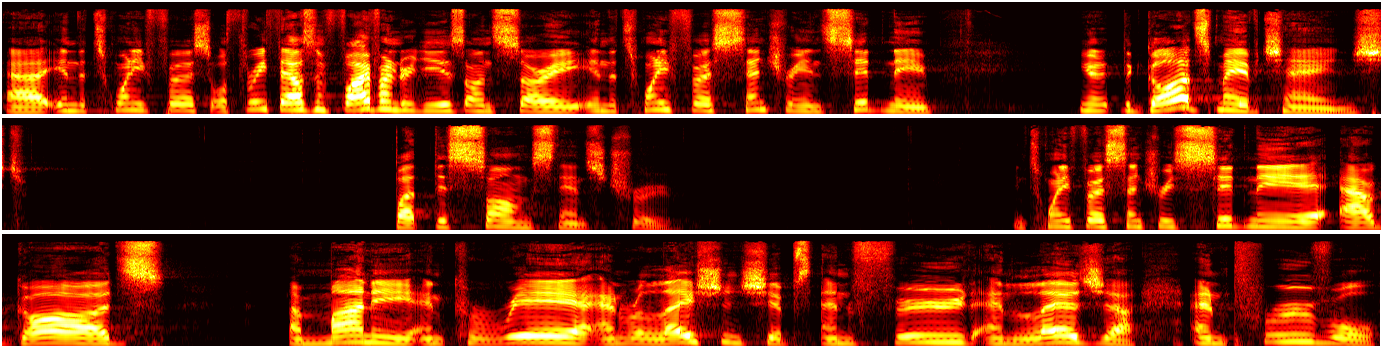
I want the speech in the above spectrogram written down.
uh, in the 21st, or 3,500 years I'm sorry, in the 21st century in Sydney, you know, the gods may have changed, but this song stands true. In 21st century Sydney, our gods are money and career and relationships and food and leisure and approval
